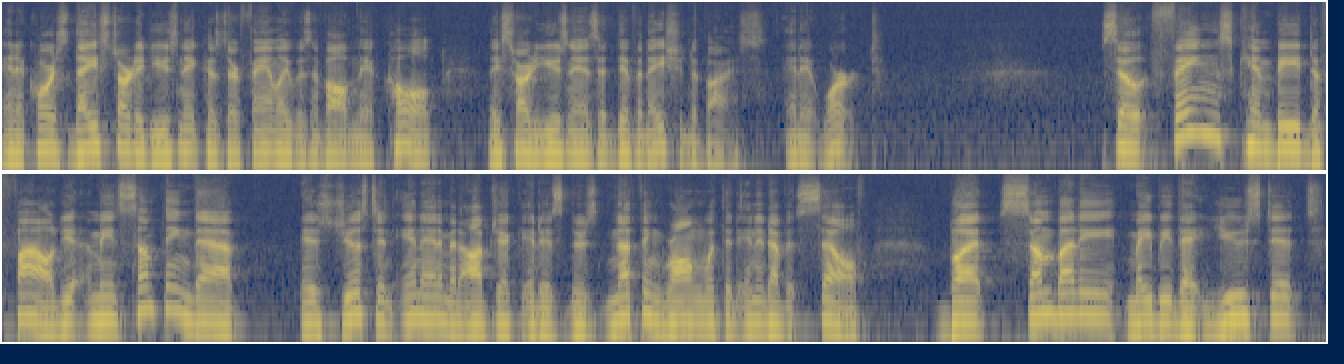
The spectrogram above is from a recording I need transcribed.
And of course, they started using it because their family was involved in the occult. They started using it as a divination device, and it worked. So things can be defiled. I mean, something that is just an inanimate object, it is there's nothing wrong with it in and of itself, but somebody maybe that used it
